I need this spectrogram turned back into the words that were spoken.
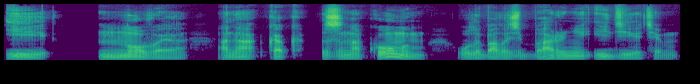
и новая, она как знакомым улыбалась барыне и детям,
